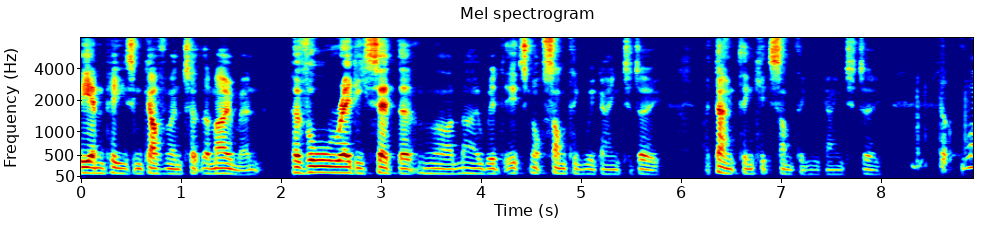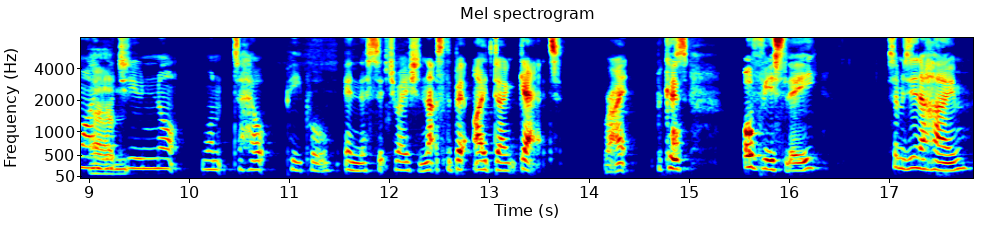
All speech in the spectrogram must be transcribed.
the MPs and government at the moment have already said that, oh, no, it's not something we're going to do. I don't think it's something we're going to do. But why Um, would you not want to help people in this situation? That's the bit I don't get, right? Because obviously, somebody's in a home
